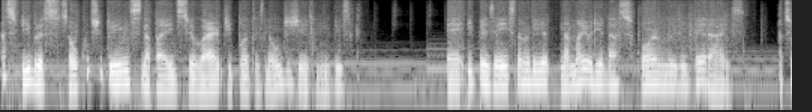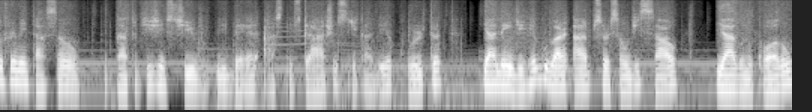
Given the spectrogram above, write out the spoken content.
As fibras são constituintes da parede celular de plantas não digeríveis é, e presentes na maioria, na maioria das fórmulas interais. A sua fermentação no trato digestivo libera ácidos graxos de cadeia curta e, além de regular a absorção de sal e água no cólon,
